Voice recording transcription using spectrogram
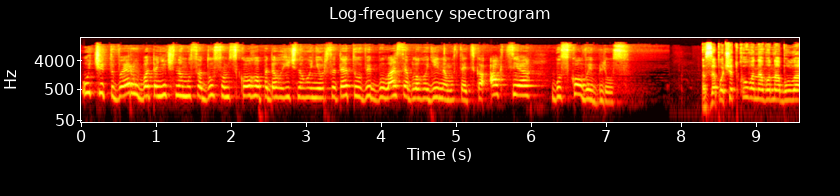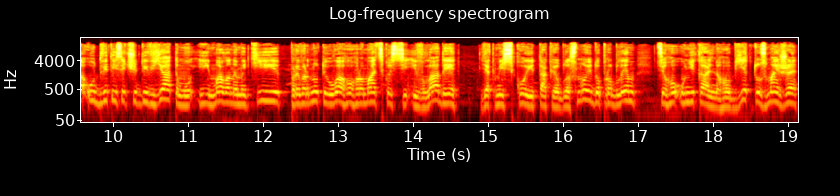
У четвер у ботанічному саду Сумського педагогічного університету відбулася благодійна мистецька акція Бусковий блюз. Започаткована вона була у 2009-му і мала на меті привернути увагу громадськості і влади, як міської, так і обласної, до проблем цього унікального об'єкту з майже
